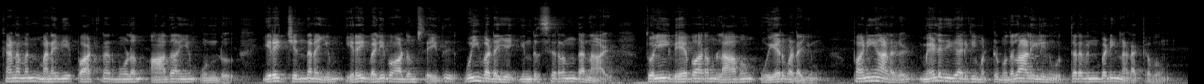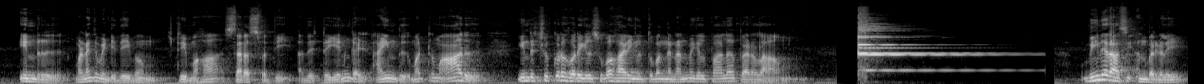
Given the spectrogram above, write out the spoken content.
கணவன் மனைவி பார்ட்னர் மூலம் ஆதாயம் உண்டு. இறை சிந்தனையும் இறை வழிபாடும் செய்து உய்வடைய இன்று சிறந்த நாள். தொழில் வியாபாரம் லாபம் உயர்வடையும். பணியாளர்கள் மேலதிகாரிகள் மற்றும் முதலாளிகளின் உத்தரவின்படி நடக்கவும். இன்று வணங்க வேண்டிய தெய்வம் ஸ்ரீ மகா சரஸ்வதி. அதிர்ஷ்ட எண்கள் ஐந்து மற்றும் ஆறு. இன்று சுக்கரகுரையில் சுபகாரியங்கள் துவங்க நன்மைகள் பல பெறலாம். மீனராசி அன்பர்களே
